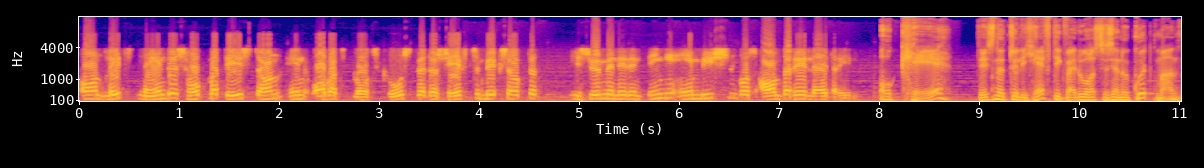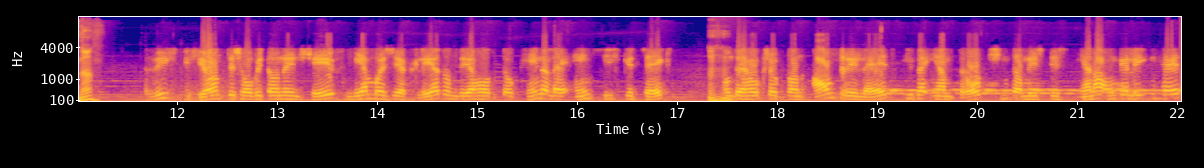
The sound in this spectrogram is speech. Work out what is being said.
Und letzten Endes hat man das dann in Arbeitsplatz gekostet, weil der Chef zu mir gesagt hat, ich soll mich nicht in Dinge einmischen, was andere Leute reden. Okay, das ist natürlich heftig, weil du hast es ja nur gut gemeint, ne? Richtig, ja, und das habe ich dann dem Chef mehrmals erklärt und er hat da keinerlei Einsicht gezeigt. Mhm. Und er hat gesagt, wenn andere Leute über ihn tratschen, dann ist das eine Angelegenheit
